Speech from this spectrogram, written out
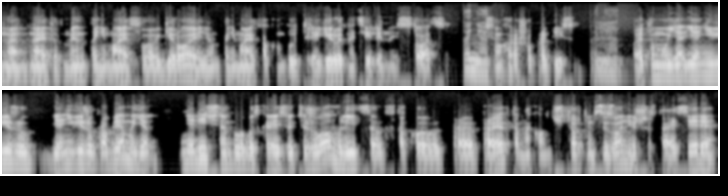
на, на этот момент понимает своего героя, и он понимает, как он будет реагировать на те или иные ситуации, Понятно. если он хорошо прописан. Понятно. Поэтому я, я, не вижу, я не вижу проблемы. Я, мне лично было бы, скорее всего, тяжело влиться в такой вот про проект, там, на каком четвертом сезоне, шестая серия,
